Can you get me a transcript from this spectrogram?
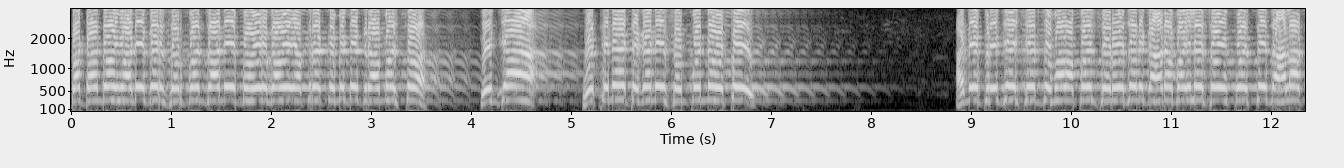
पठाणराव वाडेकर सरपंच आणि बहुळगाव यात्रा कमिटी ग्रामस्थ यांच्या वतीने ठिकाणी संपन्न होतोय आणि प्रजेश्वर तुम्हाला आपण सर्वजण गाडा बैलासह उपस्थित झालात.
